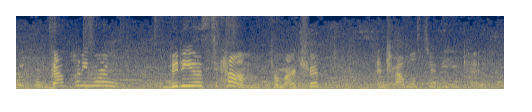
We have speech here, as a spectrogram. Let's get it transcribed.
We've got plenty more videos to come from our trip and travels through the UK.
